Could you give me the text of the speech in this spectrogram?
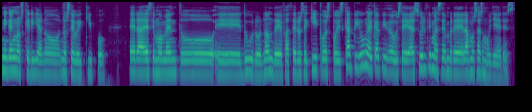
ninguén nos quería no, no seu equipo era ese momento eh, duro, non, de facer os equipos, pois capi un e capi dous, e as últimas sempre éramos as mulleres.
